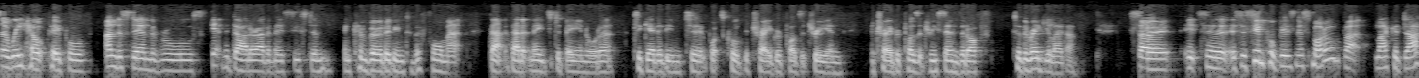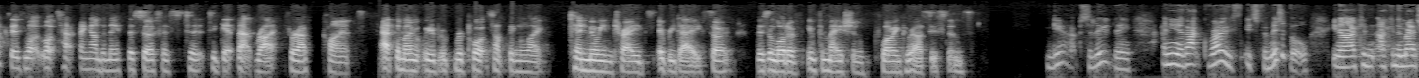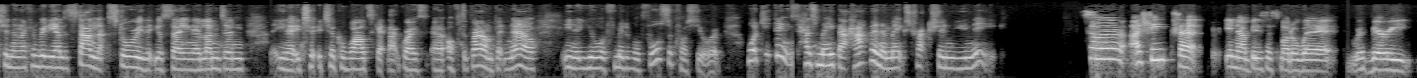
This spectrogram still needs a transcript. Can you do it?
So we help people understand the rules, get the data out of their system, and convert it into the format that, that it needs to be in order to get it into what's called the trade repository. And the trade repository sends it off to the regulator. So it's a it's a simple business model, but like a duck, there's lots happening underneath the surface to to get that right for our clients. At the moment, we report something like 10 million trades every day. So there's a lot of information flowing through our systems. Yeah, absolutely. And you know that growth is formidable. You know, I can I can imagine and I can really understand that story that you're saying. You know, London. You know, it took it took a while to get that growth uh, off the ground, but now you know you're a formidable force across Europe. What do you think has made that happen and makes Traction unique? So I think that in our business model, where we're very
